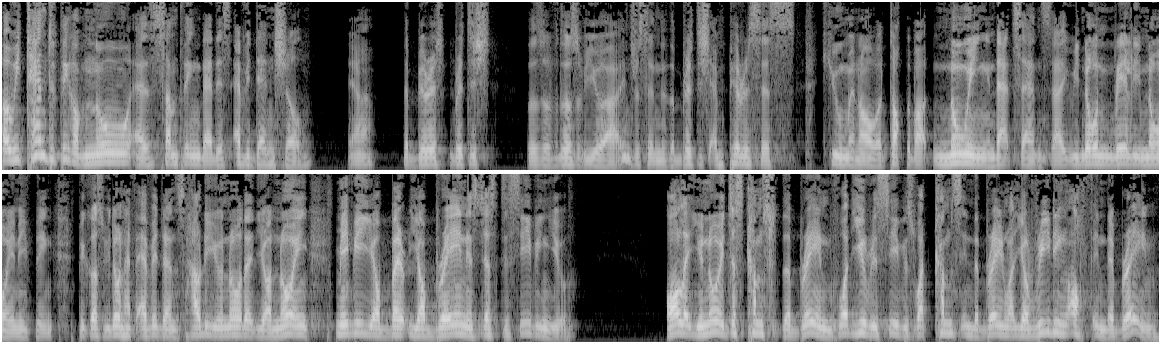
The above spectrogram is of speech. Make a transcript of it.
But we tend to think of know as something that is evidential. Yeah? The British those of, those of you are interested in the British empiricists, Hume and all, talk about knowing in that sense. Like we don't really know anything because we don't have evidence. How do you know that you're knowing? Maybe your, your brain is just deceiving you. All that you know, it just comes to the brain. What you receive is what comes in the brain, what you're reading off in the brain.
